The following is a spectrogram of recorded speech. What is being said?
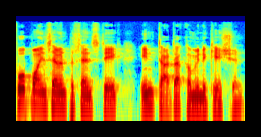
4.7% stake in Tata Communication.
